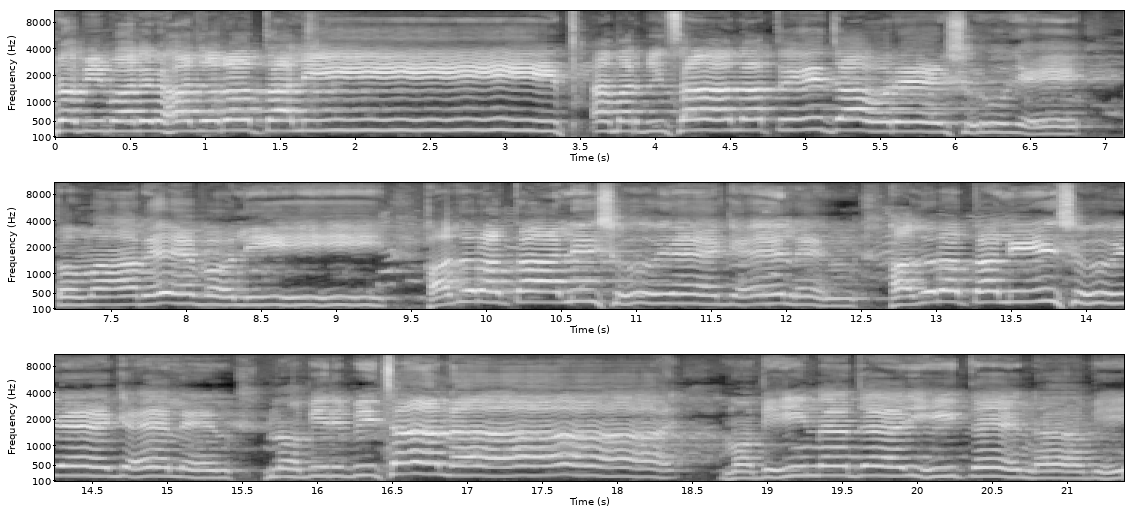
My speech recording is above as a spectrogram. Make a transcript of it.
নবী বলেন হজরত আলী আমার বিছানাতে যাও রে শুয়ে, তোমারে বলি। হজরত আলী শুয়ে গেলেন হজরত আলী শুয়ে গেলেন নবীর বিছানায়। মদিনা যাইতে নবী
